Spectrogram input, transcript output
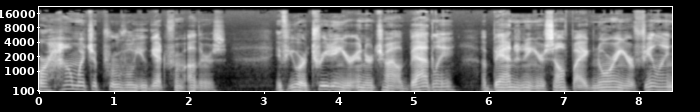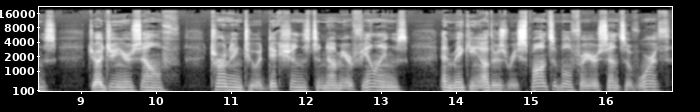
or how much approval you get from others, if you are treating your inner child badly, abandoning yourself by ignoring your feelings, judging yourself, turning to addictions to numb your feelings, and making others responsible for your sense of worth,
